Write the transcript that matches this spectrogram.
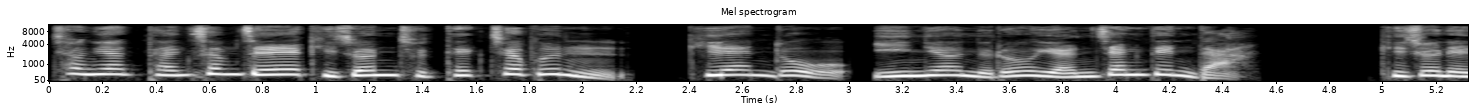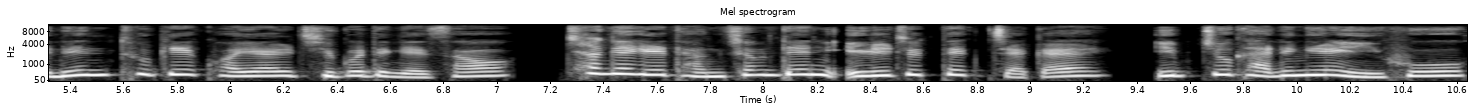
청약 당첨자의 기존 주택 처분 기한도 2년으로 연장된다. 기존에는 투기 과열 지구 등에서 청약에 당첨된 1주택자가 입주 가능일 이후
